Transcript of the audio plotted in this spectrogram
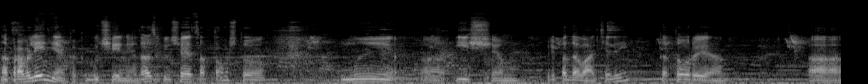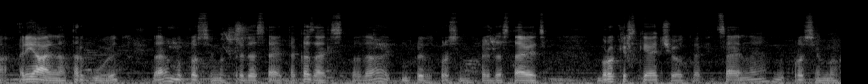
направления, как обучение, да, заключается в том, что мы а, ищем преподавателей, которые а, реально торгуют, да, мы просим их предоставить доказательства, да, мы просим их предоставить брокерские отчеты официальные, мы просим их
